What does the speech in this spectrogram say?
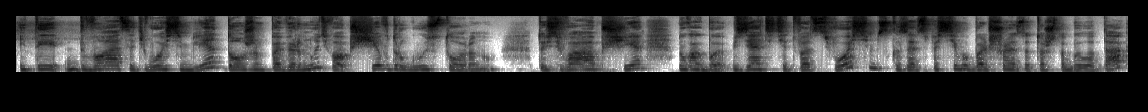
И ты 28 лет должен повернуть вообще в другую сторону. То есть вообще, ну как бы взять эти 28, сказать спасибо большое за то, что было так,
